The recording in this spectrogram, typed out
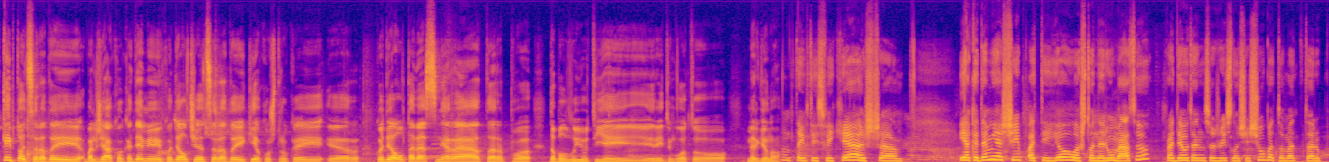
Kaip tu atsiradai Balžiako akademijoje, kodėl čia atsiradai, kiek užtrukai ir kodėl tavęs nėra tarp WTA reitinguotų merginų? Taip, tai sveiki, aš e, į akademiją šiaip atėjau 8 metų, pradėjau tenisą žaisti nuo 6, bet tuomet tarp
